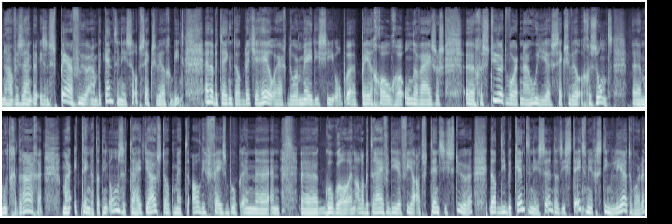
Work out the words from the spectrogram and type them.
nou, we zijn, er is een spervuur aan bekentenissen op seksueel gebied. En dat betekent ook dat je heel erg door medici, op eh, pedagogen, onderwijzers, eh, gestuurd wordt naar hoe je je seksueel gezond eh, moet gedragen. Maar ik denk dat dat in onze tijd, juist ook met al die Facebook en, eh, en Google en alle bedrijven die je via advertenties sturen, dat die bekentenissen, dat die steeds meer gestimuleerd worden,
